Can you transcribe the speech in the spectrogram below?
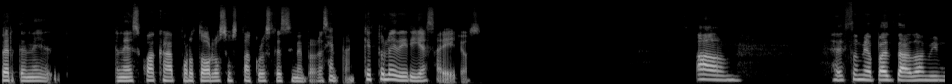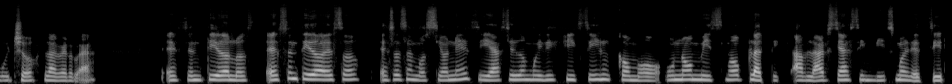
pertenezco acá por todos los obstáculos que se me presentan. ¿Qué tú le dirías a ellos? eso me ha pasado a mí mucho, la verdad. He sentido, los, he sentido eso, esas emociones y ha sido muy difícil como uno mismo hablarse a sí mismo y decir,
